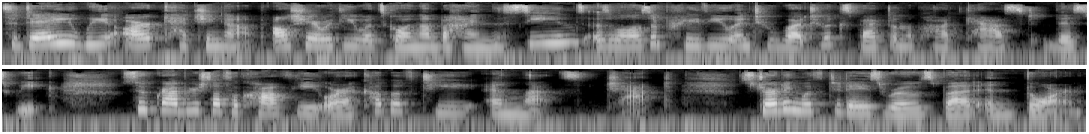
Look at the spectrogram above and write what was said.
Today, we are catching up. I'll share with you what's going on behind the scenes, as well as a preview into what to expect on the podcast this week. So grab yourself a coffee or a cup of tea and let's chat. Starting with today's rosebud and thorn.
